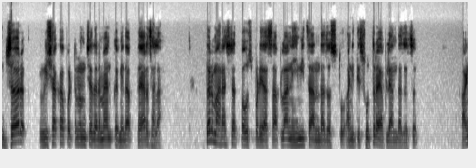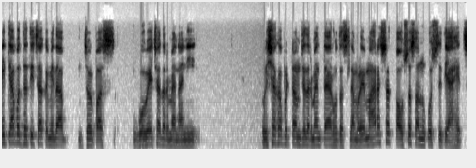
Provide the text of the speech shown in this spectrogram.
जर विशाखापट्टणमच्या दरम्यान कमी दाब तयार झाला तर महाराष्ट्रात पाऊस पडेल असा आपला नेहमीचा अंदाज असतो आणि ते सूत्र आहे आपल्या अंदाजाचं. आणि त्या पद्धतीचा कमी दाब जवळपास गोव्याच्या दरम्यान आणि विशाखापट्टणमच्या दरम्यान तयार होत असल्यामुळे महाराष्ट्रात पावसास अनुकूल स्थिती आहेच.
